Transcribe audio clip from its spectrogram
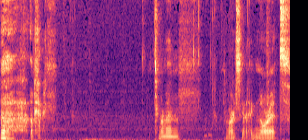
okay. Timmerman. We're just going to ignore it.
